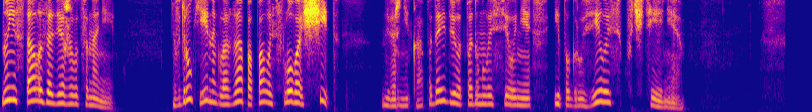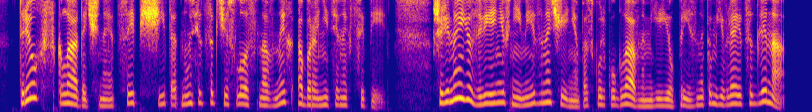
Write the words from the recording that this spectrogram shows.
но не стала задерживаться на ней. Вдруг ей на глаза попалось слово «щит». «Наверняка подойдет», — подумала Сиони, и погрузилась в чтение. Трехскладочная цепь-щит относится к числу основных оборонительных цепей. Ширина ее звеньев не имеет значения, поскольку главным ее признаком является длина.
